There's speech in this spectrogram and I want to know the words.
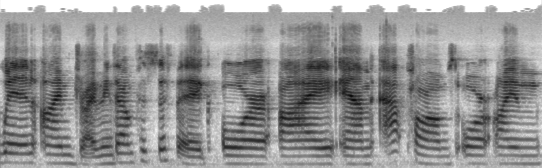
when I'm driving down Pacific, or I am at Palms, or I'm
